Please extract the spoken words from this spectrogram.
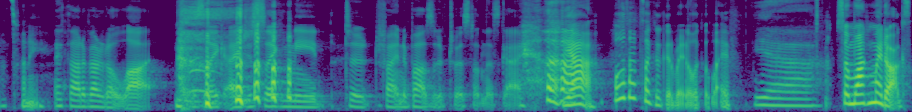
That's funny. I thought about it a lot. I was like, I just like need to find a positive twist on this guy. yeah. Well, that's like a good way to look at life. yeah. So I'm walking my dogs,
